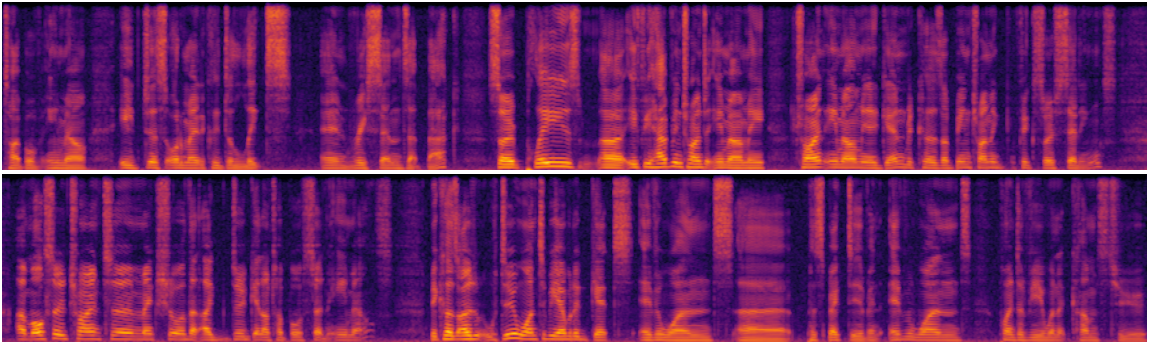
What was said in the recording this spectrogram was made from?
type of email, it just automatically deletes and resends that back. So please, uh, if you have been trying to email me, try and email me again because I've been trying to fix those settings. I'm also trying to make sure that I do get on top of certain emails because I do want to be able to get everyone's uh, perspective and everyone's point of view when it comes to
